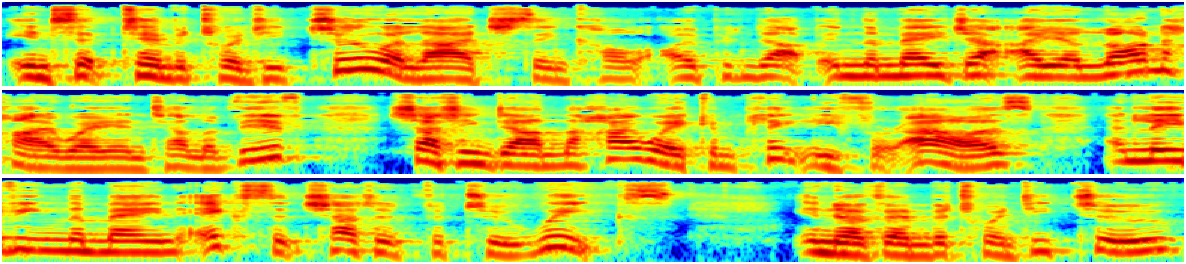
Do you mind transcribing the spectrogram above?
In September 22, a large sinkhole opened up in the major Ayalon highway in Tel Aviv, shutting down the highway completely for hours and leaving the main exit shuttered for two weeks. In November 22,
